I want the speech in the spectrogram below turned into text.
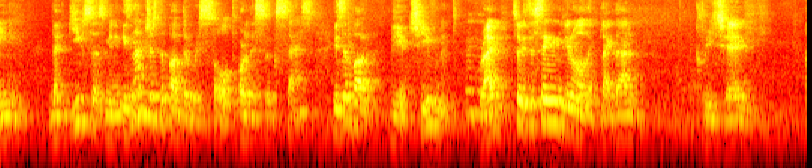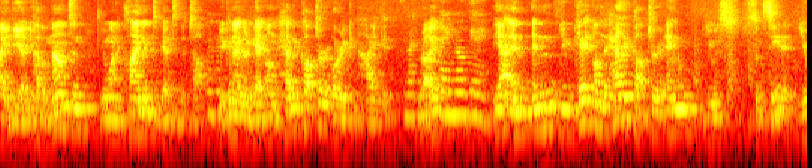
meaning. that gives us meaning It's not just about the result or the success, it's about the achievement, mm-hmm. right? So it's the same, you know, like, like that cliche idea. You have a mountain, you want to climb it to get to the top. Mm-hmm. You can either get on the helicopter or you can hike it, Like right? no pain, no gain. Yeah, and, and you get on the helicopter and you succeeded. You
